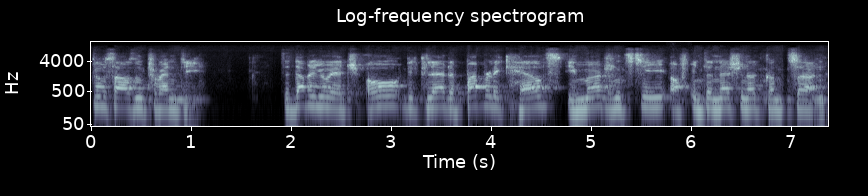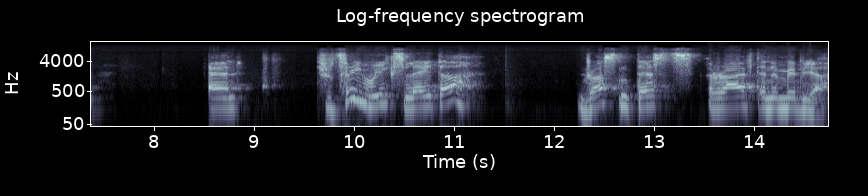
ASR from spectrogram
2020, the WHO declared a public health emergency of international concern. And three weeks later, Drosten tests arrived in Namibia.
